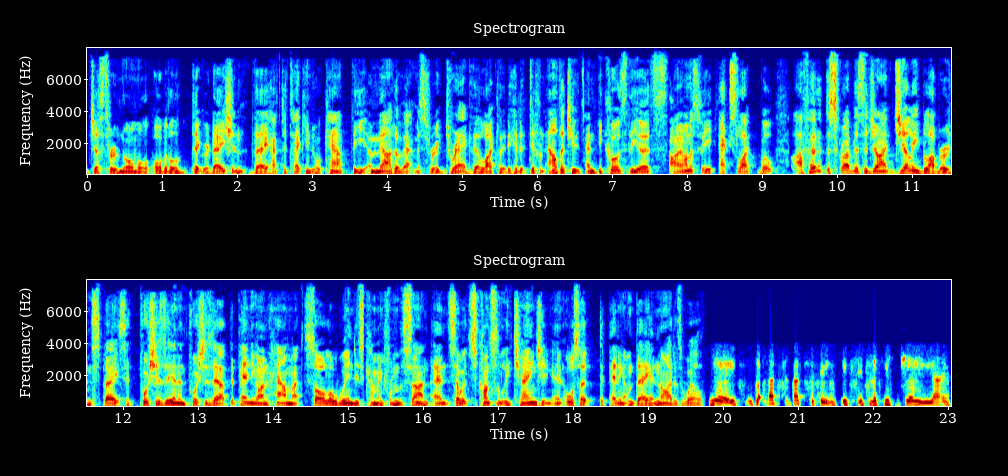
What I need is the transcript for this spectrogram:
just through normal orbital degradation, they have to take into account the amount of atmospheric drag they're likely to hit at different different altitudes. And because the Earth's ionosphere acts like, well, I've heard it described as a giant jelly blubber in space. It pushes in and pushes out depending on how much solar wind is coming from the sun. And so it's constantly changing and also depending on day and night as well. Yeah, that's, that's the thing. It's, it's like this jelly and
